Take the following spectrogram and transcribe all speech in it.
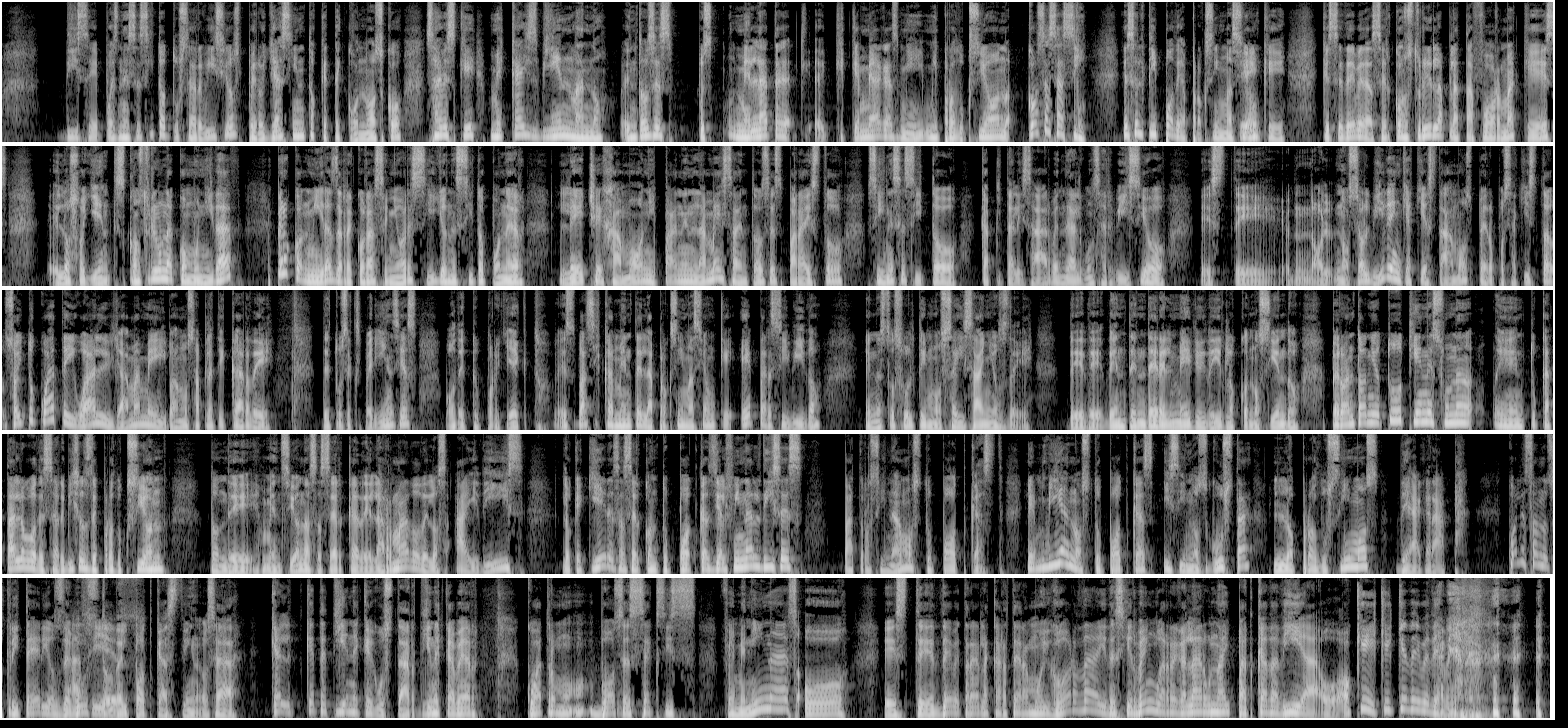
dice, pues necesito tus servicios, pero ya siento que te conozco, ¿sabes qué? Me caes bien, mano. Entonces, pues me lata que, me hagas mi, producción, cosas así. Es el tipo de aproximación que, que se debe de hacer, construir la plataforma que es eh, los oyentes, construir una comunidad pero con miras de recordar, señores, sí, yo necesito poner leche, jamón y pan en la mesa. Entonces, para esto sí necesito capitalizar, vender algún servicio. Este, no, no se olviden que aquí estamos, pero pues aquí estoy, soy tu cuate igual, llámame y vamos a platicar de, de tus experiencias o de tu proyecto. Es básicamente la aproximación que he percibido en estos últimos seis años de, de, de, entender el medio y de irlo conociendo. Pero Antonio, tú tienes una en tu catálogo de servicios de producción donde mencionas acerca del armado de los IDs, lo que quieres hacer con tu podcast y al final dices, patrocinamos tu podcast, envíanos tu podcast y si nos gusta, lo producimos de agrapa. ¿cuáles son los criterios de gusto del podcasting? O sea, ¿Qué, te tiene que gustar? ¿Tiene que haber cuatro voces sexys femeninas o este debe traer la cartera muy gorda y decir vengo a regalar un iPad cada día? ¿O, qué, qué, debe de haber?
